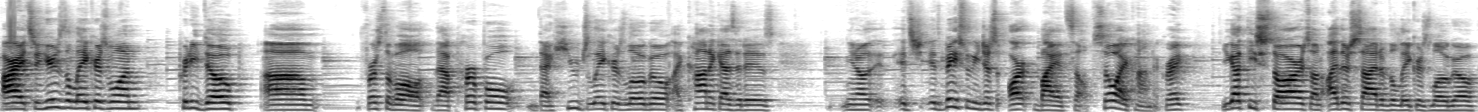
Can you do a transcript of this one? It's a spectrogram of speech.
All right, so here's the Lakers one. Pretty dope. Um, first of all, that purple, that huge Lakers logo, iconic as it is, you know, it's, it's basically just art by itself. So iconic, right? You got these stars on either side of the Lakers logo.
